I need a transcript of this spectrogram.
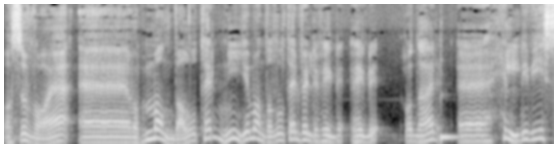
Og så var jeg eh, var på Mandal hotell, nye Mandal hotell, veldig hyggelig. Og der, eh, heldigvis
